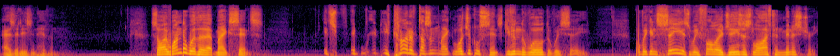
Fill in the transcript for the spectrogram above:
as it is in heaven. So I wonder whether that makes sense. It's, it, it, it kind of doesn't make logical sense given the world that we see. But we can see as we follow Jesus' life and ministry,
